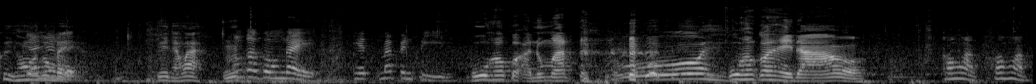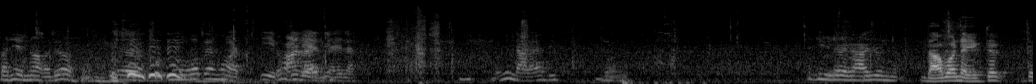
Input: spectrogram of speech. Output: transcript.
คือห้องก็ต้องได้เรียนอย่างว่าต้องกระทรวงใดเฮ็ดมาเป็นปีครูเขาก็อนุมัติ โอ้ยครูเขาก็ให้ดาว ข้าวหอดข้าวหอดประเทศนอกกันเด้อเออหนูก็ไปหอดจีบที่เดียดใหญ่ละเดี๋ยวกินดาวแล้วดิที่เลยค่ะยุ่นดาววันไหนจะจะ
